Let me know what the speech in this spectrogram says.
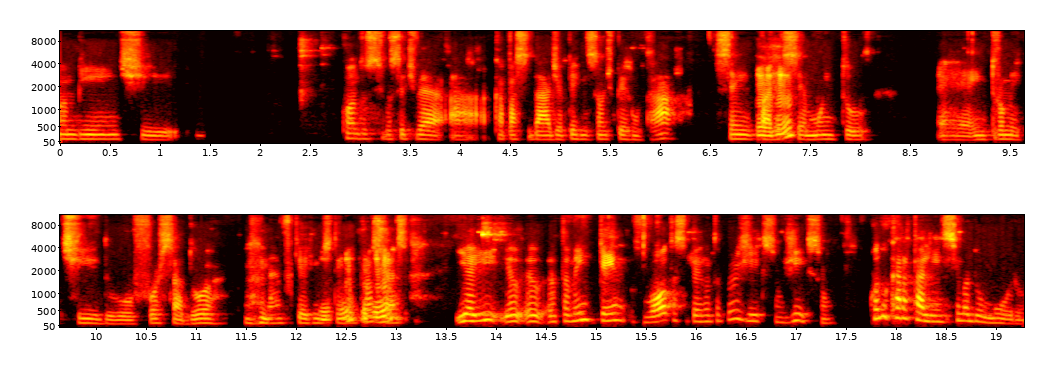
ambiente. Quando, se você tiver a capacidade, a permissão de perguntar, sem uhum. parecer muito é, intrometido ou forçador, né? Porque a gente uhum. tem um uhum. processo. Uhum e aí eu, eu, eu também tenho, volto essa pergunta para o Gixon. Gixon, quando o cara está ali em cima do muro,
